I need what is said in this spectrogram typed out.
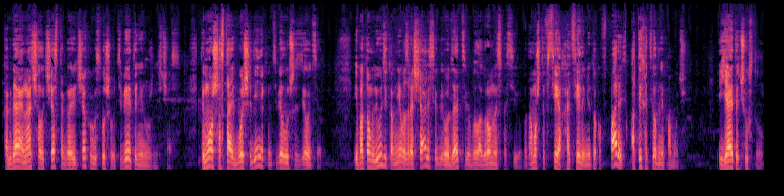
Когда я начал честно говорить человеку, говорю, слушай, вот тебе это не нужно сейчас. Ты можешь оставить больше денег, но тебе лучше сделать это. И потом люди ко мне возвращались и говорили, вот за это тебе было огромное спасибо. Потому что все хотели мне только впарить, а ты хотел мне помочь. И я это чувствовал.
